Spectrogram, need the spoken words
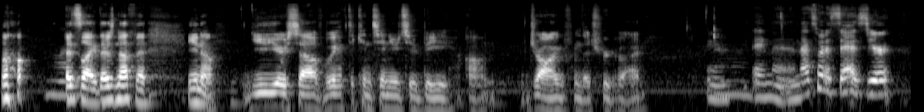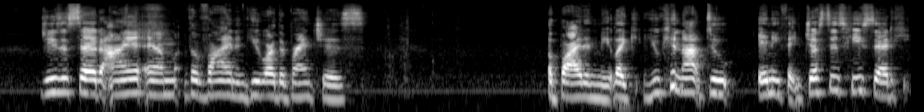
It's like there's nothing, you know. You yourself, we have to continue to be um, drawing from the true vine. Yeah. Mm. Amen. And that's what it says. You're Jesus said, I am the vine and you are the branches. Abide in me. Like you cannot do anything. Just as he said he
